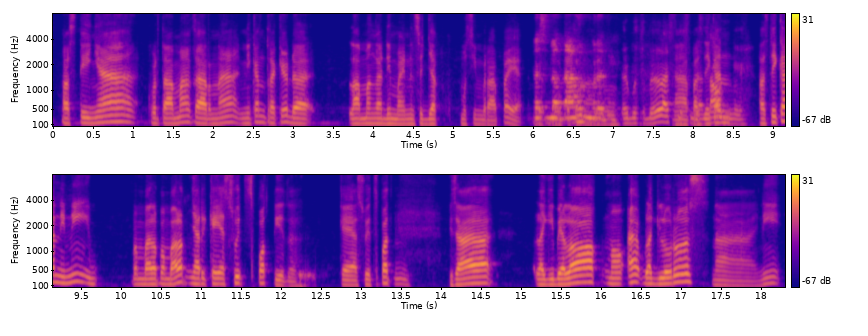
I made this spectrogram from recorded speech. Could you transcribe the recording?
Pastinya pertama karena ini kan tracknya udah lama nggak dimainin sejak musim berapa ya? Udah 9 tahun berarti. 2011 Nah, 9 pasti tahun kan ya. Pasti kan ini pembalap-pembalap nyari kayak sweet spot gitu. Kayak sweet spot. Hmm. Bisa lagi belok, mau eh lagi lurus. Nah, ini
